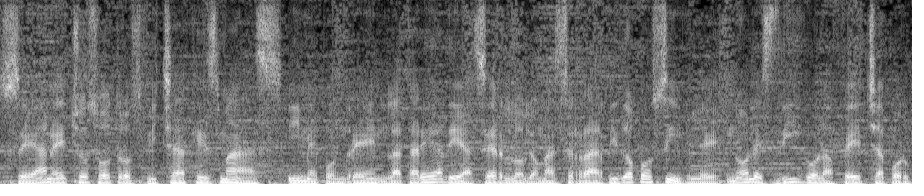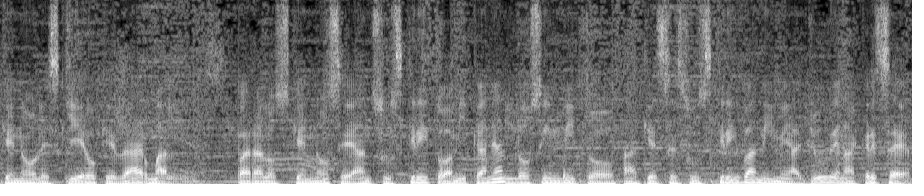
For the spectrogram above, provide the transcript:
Se han hecho otros fichajes más y me pondré en la tarea de hacerlo lo más rápido posible. No les digo la fecha porque no les quiero quedar mal. Para los que no se han suscrito a mi canal los invito a que se suscriban y me ayuden a crecer.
